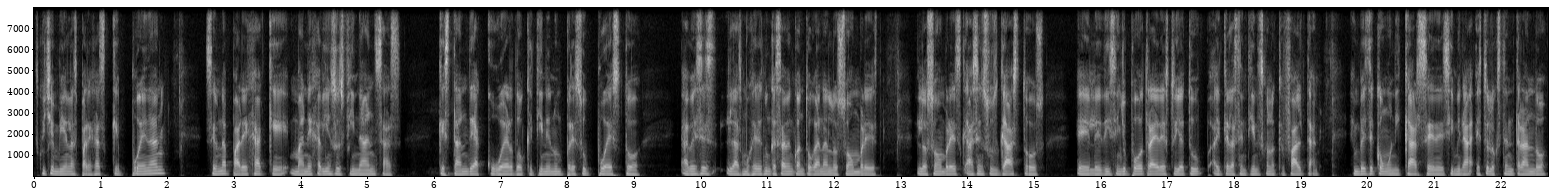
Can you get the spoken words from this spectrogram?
escuchen bien las parejas, que puedan ser una pareja que maneja bien sus finanzas, que están de acuerdo, que tienen un presupuesto. A veces las mujeres nunca saben cuánto ganan los hombres. Los hombres hacen sus gastos, eh, le dicen yo puedo traer esto y ya tú ahí te las entiendes con lo que falta. En vez de comunicarse, de decir, mira, esto es lo que está entrando,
